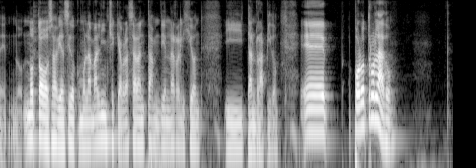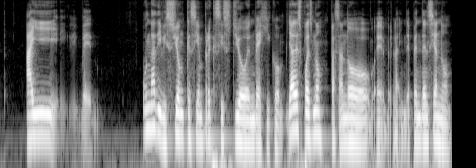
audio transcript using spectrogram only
Eh, no, no todos habían sido como la Malinche que abrazaran tan bien la religión y tan rápido. por otro lado, hay una división que siempre existió en México. Ya después no, pasando eh, la independencia no.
